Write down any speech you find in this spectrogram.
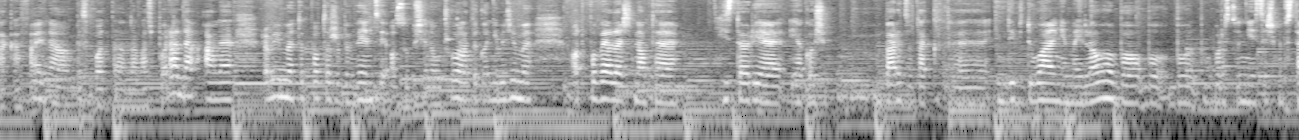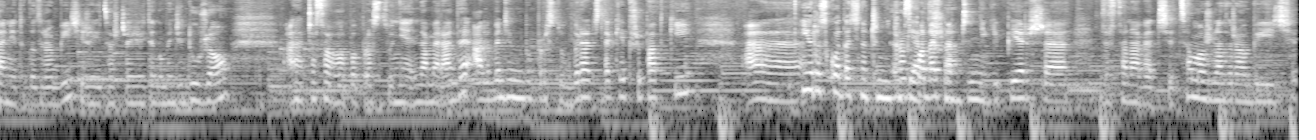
taka fajna, bezpłatna dla Was porada, ale robimy to po to, żeby więcej osób się nauczyło, dlatego nie będziemy odpowiadać na te historie jakoś bardzo tak e, indywidualnie, mailowo, bo, bo, bo po prostu nie jesteśmy w stanie tego zrobić, jeżeli zwłaszcza jeżeli tego będzie dużo, a czasowo po prostu nie damy rady, ale będziemy po prostu brać takie przypadki e, I rozkładać na czynniki rozkładać pierwsze. na czynniki pierwsze, zastanawiać się, co można zrobić e,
